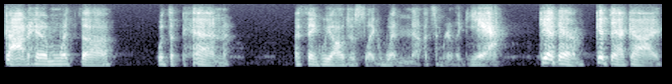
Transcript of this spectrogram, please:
got him with the with the pen, I think we all just like went nuts and we are like, yeah, get him, get that guy.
